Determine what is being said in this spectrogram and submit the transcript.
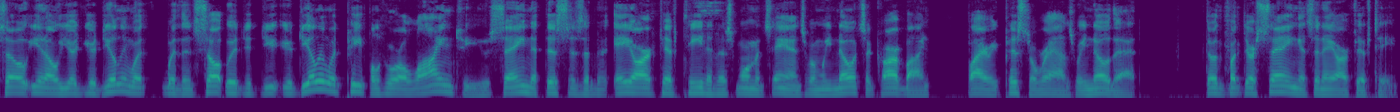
So, you know, you're, you're dealing with, with insult, you're dealing with people who are lying to you, saying that this is an AR 15 in this woman's hands when we know it's a carbine firing pistol rounds. We know that. But they're saying it's an AR 15.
